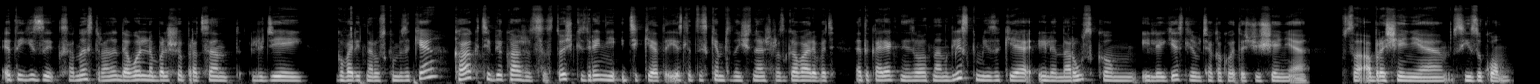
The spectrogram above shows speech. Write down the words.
Это язык. С одной стороны, довольно большой процент людей говорит на русском языке. Как тебе кажется, с точки зрения этикета, если ты с кем-то начинаешь разговаривать, это корректнее сделать на английском языке или на русском, или есть ли у тебя какое-то ощущение обращение с языком.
